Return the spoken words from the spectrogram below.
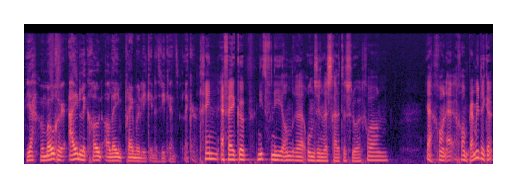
Ja, we mogen weer eindelijk gewoon alleen Premier League in het weekend. Lekker. Geen FA Cup, niet van die andere onzinwedstrijden tussendoor. Gewoon, ja, gewoon, eh, gewoon Premier League hè.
